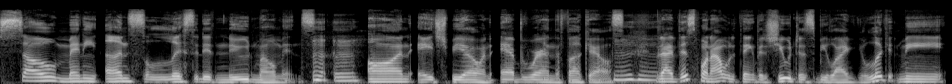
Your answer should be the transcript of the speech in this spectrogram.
so many unsolicited nude moments on HBO and everywhere in the fuck else. Mm-hmm. That at this point, I would think that she would just be like, "Look at me,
